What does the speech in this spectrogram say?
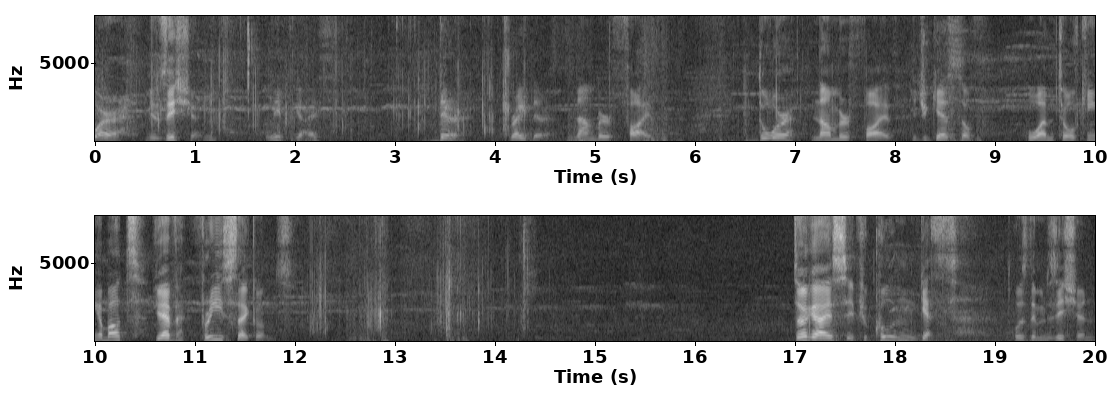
Our musician lived guys. There right there. Number five. Door number five. Did you guess of who i'm talking about? You have three seconds. So guys if you couldn't guess who's the musician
